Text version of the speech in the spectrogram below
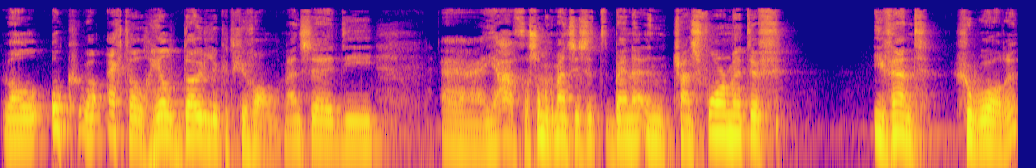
wel ook wel echt wel heel duidelijk het geval. Mensen die, uh, ja, voor sommige mensen is het bijna een transformative event geworden,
